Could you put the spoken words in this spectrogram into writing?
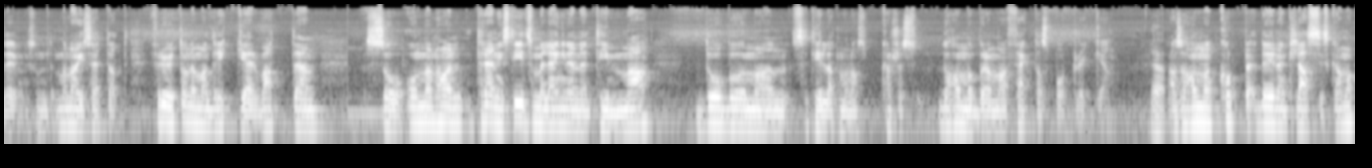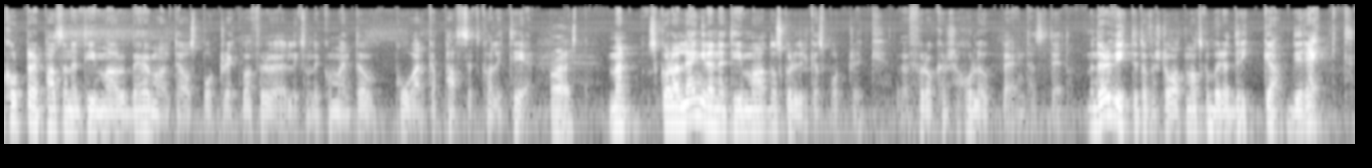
det, liksom, man har ju sett att förutom när man dricker vatten så om man har en träningstid som är längre än en timma då bör man se till att man har kanske, då har man börjat man effekt av sportdrycken. Ja. Alltså har man korta, det är den klassiska, har man kortare pass än en timme då behöver man inte ha sportdryck. Varför? Liksom, det kommer inte att påverka passets kvalitet. Just. Men ska du ha längre än en timme, då ska du dricka sportdryck. För att kanske hålla uppe intensiteten. Men då är det viktigt att förstå att man ska börja dricka direkt.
